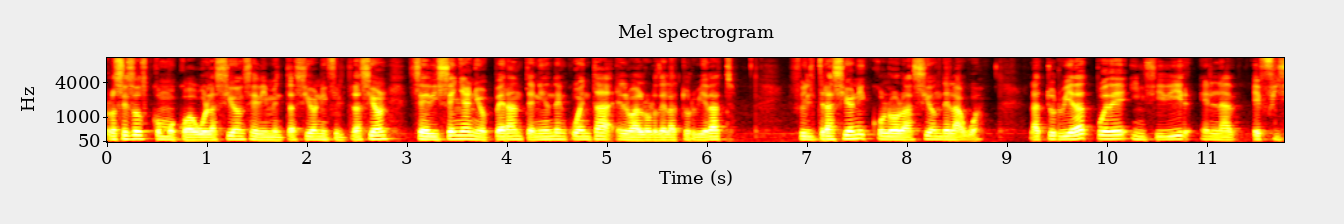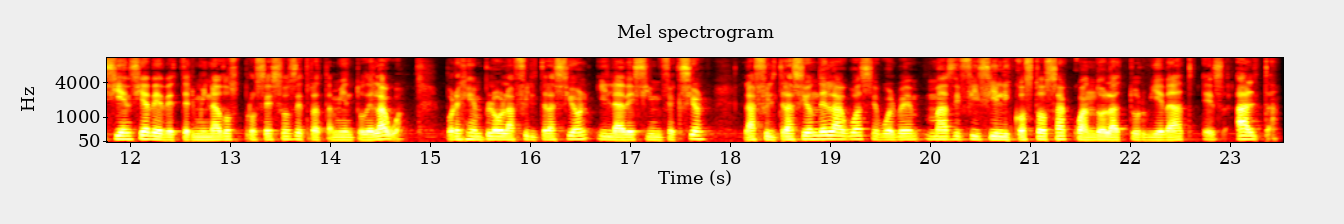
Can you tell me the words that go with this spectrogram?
Procesos como coagulación, sedimentación y filtración se diseñan y operan teniendo en cuenta el valor de la turbiedad. Filtración y coloración del agua. La turbiedad puede incidir en la eficiencia de determinados procesos de tratamiento del agua, por ejemplo la filtración y la desinfección. La filtración del agua se vuelve más difícil y costosa cuando la turbiedad es alta.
